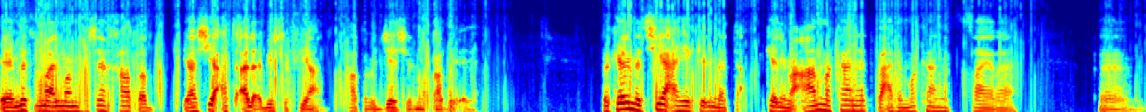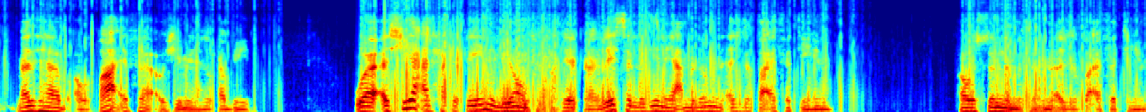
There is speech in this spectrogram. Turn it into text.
يعني مثل ما الإمام الحسين خاطب يا شيعة آل أبي سفيان خاطب الجيش المقابل إليه. فكلمة شيعة هي كلمة كلمة عامة كانت بعد ما كانت صايرة آه، مذهب أو طائفة أو شيء من هالقبيل. والشيعة الحقيقيين اليوم في الحقيقة ليس الذين يعملون من أجل طائفتهم أو السنة مثلا من أجل طائفتهم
